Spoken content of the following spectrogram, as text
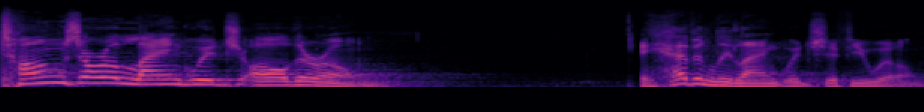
Tongues are a language all their own, a heavenly language, if you will,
